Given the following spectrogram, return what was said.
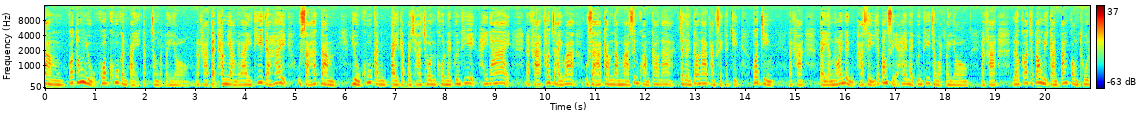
กรรมก็ต้องอยู่ควบคู่กันไปกับจังหวัดระยองนะคะ แต่ทำอย่างไรที่จะให้อุตสาหกรรมอยู่คู่กันไปกับประชาชนคนในพื้นที่ให้ได้นะคะ เข้าใจว่าอุตสาหกรรมนำมาซึ่งความก้าวหน้าเจริญก้าวหน้าทางเศรษฐกิจก็จริง นะคะ แต่อย่างน้อยหนึ่งภาษีจะต้องเสียให้ในพื้นที่จังหวัดระยองนะคะ แล้วก็จะต้องมีการตั้งกองทุน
